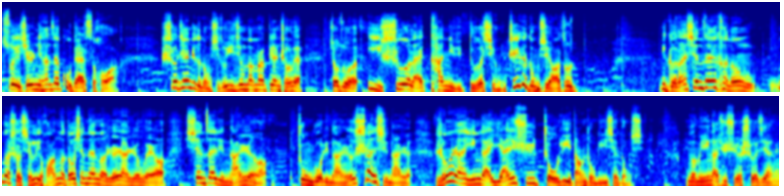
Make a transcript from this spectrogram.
所以，其实你看，在古代时候啊，射箭这个东西就已经慢慢变成了叫做以射来看你的德行。这个东西啊，就你搁咱现在可能，我说心里话，我到现在我仍然认为啊，现在的男人啊。中国的男人，陕西男人，仍然应该延续周礼当中的一些东西。我们应该去学射箭，你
